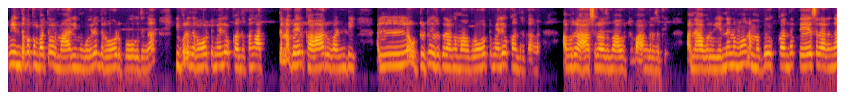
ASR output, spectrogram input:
இந்த பக்கம் பார்த்தா ஒரு மாரியம்மன் கோயில் இந்த ரோடு போகுதுங்க. இவர் இந்த ரோட்டு மேலே உட்காந்துருக்காங்க அத்தனை பேர் காரு வண்டி எல்லாம் விட்டுட்டு இருக்கிறாங்கம்மா. ரோட்டு மேலே உட்காந்துருக்காங்க அவர் ஆசீர்வாதமாக அவர்கிட்ட வாங்குறதுக்கு. ஆனால் அவர் என்னென்னமோ நம்ம போய் உட்காந்தா பேசுகிறாருங்க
